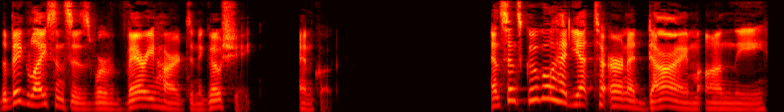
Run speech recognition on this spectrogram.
The big licenses were very hard to negotiate. End quote. And since Google had yet to earn a dime on the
